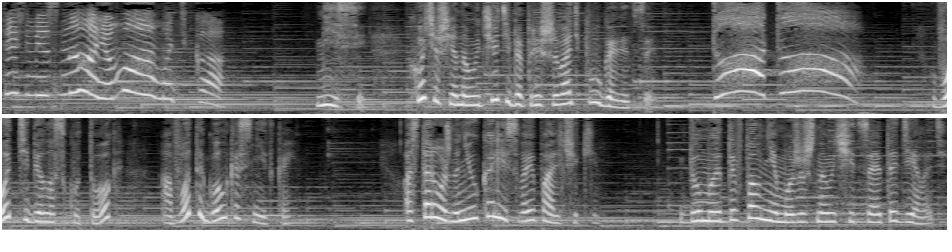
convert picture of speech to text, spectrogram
Ты смешная, мамочка! Мисси, хочешь, я научу тебя пришивать пуговицы? Да, да! Вот тебе лоскуток, а вот иголка с ниткой. Осторожно, не уколи свои пальчики. Думаю, ты вполне можешь научиться это делать.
